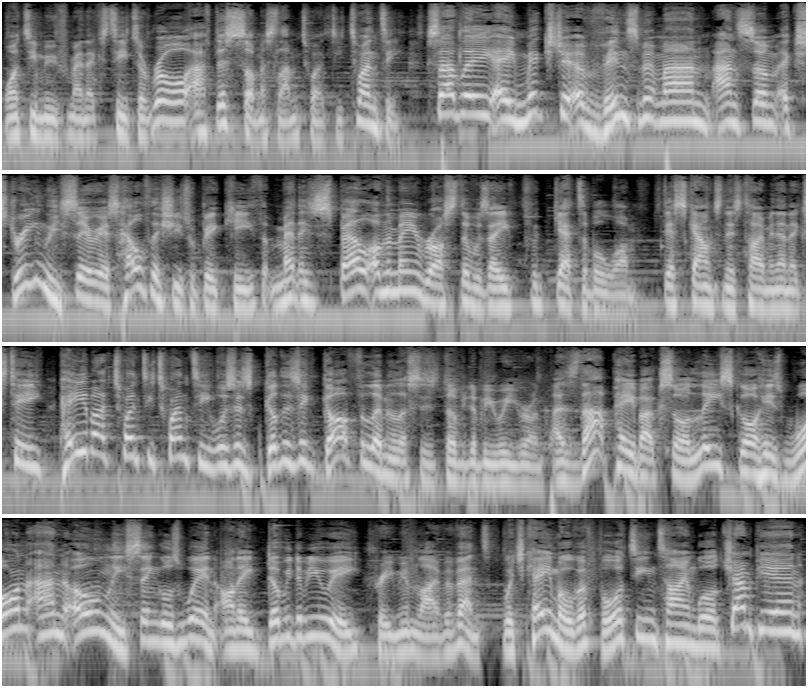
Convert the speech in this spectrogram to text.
once he moved from NXT to Raw after SummerSlam 2020. Sadly, a mixture of Vince McMahon and some extremely serious health issues with Big Keith meant his spell on the main roster was a forgettable one. Discounting his time in NXT, Payback 2020 was as good as it got for Limitless's WWE run, as that payback saw Lee score his one and only singles win on a WWE Premium Live event, which came over 14 time world champion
